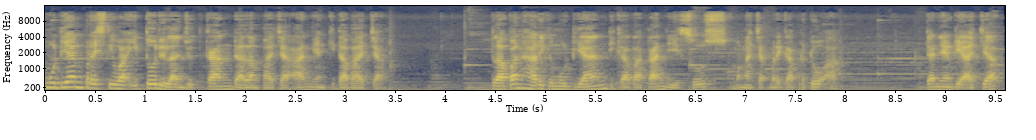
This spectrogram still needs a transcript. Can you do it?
Kemudian peristiwa itu dilanjutkan dalam bacaan yang kita baca. Delapan hari kemudian dikatakan Yesus mengajak mereka berdoa, dan yang diajak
